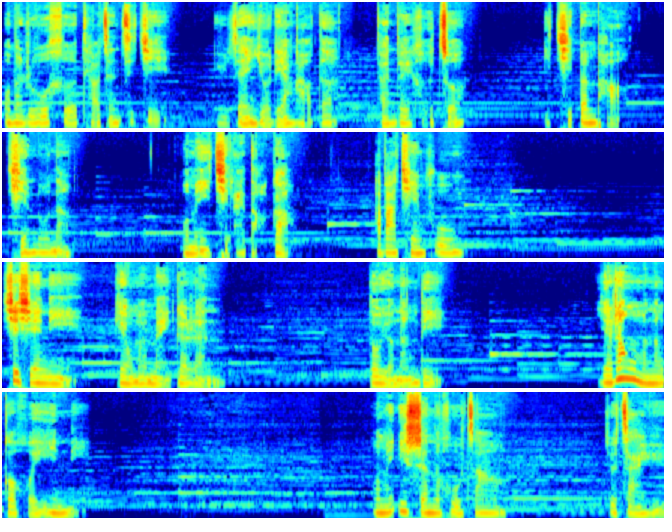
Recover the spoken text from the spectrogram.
我们如何调整自己？与人有良好的团队合作，一起奔跑前路呢？我们一起来祷告，阿爸前夫，谢谢你给我们每个人都有能力，也让我们能够回应你。我们一生的呼召就在于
